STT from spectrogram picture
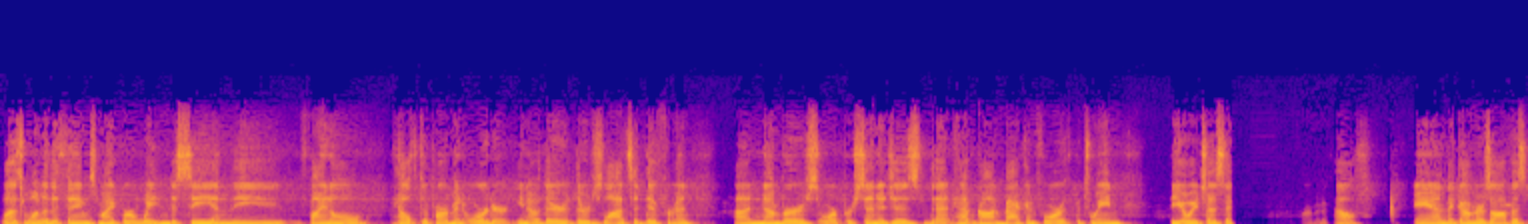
Well, that's one of the things, Mike, we're waiting to see in the final health department order. You know, there there's lots of different uh, numbers or percentages that have gone back and forth between the OHSAA Department of Health and the governor's office.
